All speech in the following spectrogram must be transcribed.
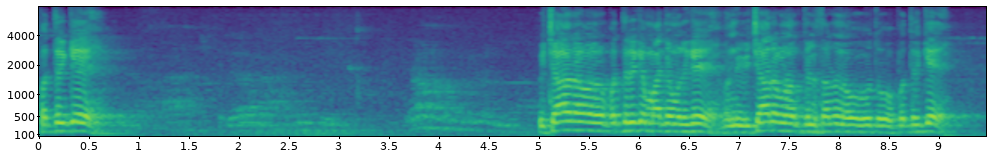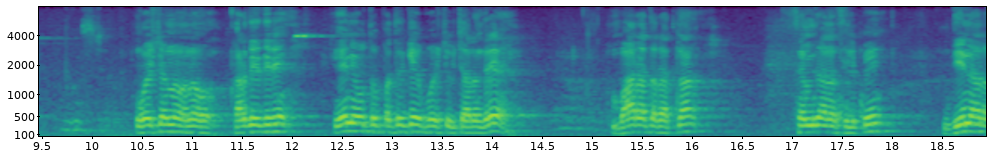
ಪತ್ರಿಕೆ ವಿಚಾರ ಪತ್ರಿಕೆ ಮಾಧ್ಯಮರಿಗೆ ಒಂದು ವಿಚಾರವನ್ನು ತಿಳಿಸಲು ನಾವು ಇವತ್ತು ಪತ್ರಿಕೆ ಗೋಷ್ಠಿಯನ್ನು ನಾವು ಕರೆದಿದ್ದೀರಿ. ಏನು ಇವತ್ತು ಪತ್ರಿಕೆ ಗೋಷ್ಠಿ ವಿಚಾರ ಅಂದರೆ? ಭಾರತ ರತ್ನ, ಸಂವಿಧಾನ ಶಿಲ್ಪಿ, ದೀನರ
